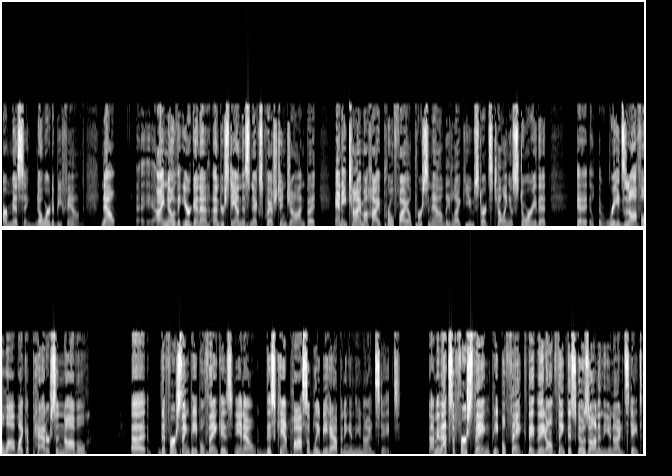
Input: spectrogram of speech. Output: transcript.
are missing, nowhere to be found. Now, I know that you're going to understand this next question, John, but anytime a high profile personality like you starts telling a story that uh, reads an awful lot like a Patterson novel, uh, the first thing people think is, you know, this can't possibly be happening in the United States. I mean, that's the first thing people think. They, they don't think this goes on in the United States.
